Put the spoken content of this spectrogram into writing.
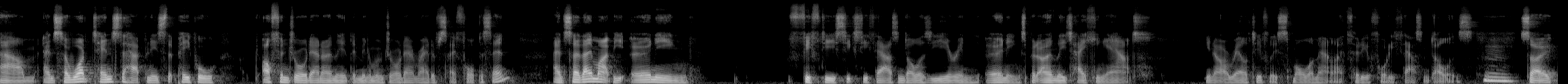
Um, and so, what tends to happen is that people often draw down only at the minimum drawdown rate of say four percent, and so they might be earning fifty, sixty thousand dollars a year in earnings, but only taking out, you know, a relatively small amount, like thirty or forty thousand dollars. Mm. So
